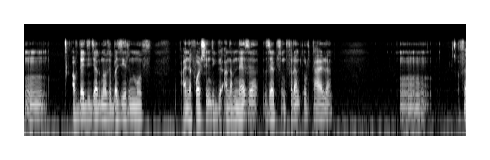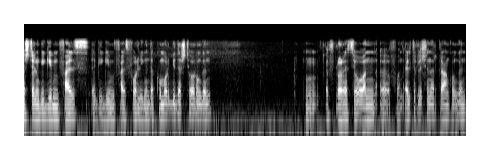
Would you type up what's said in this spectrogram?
mh, auf der die Diagnose basieren muss, eine vollständige Anamnese, Selbst- und Fremdurteile, mh, Feststellung gegebenenfalls, äh, gegebenenfalls vorliegender komorbider Störungen, Exploration äh, von elterlichen Erkrankungen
